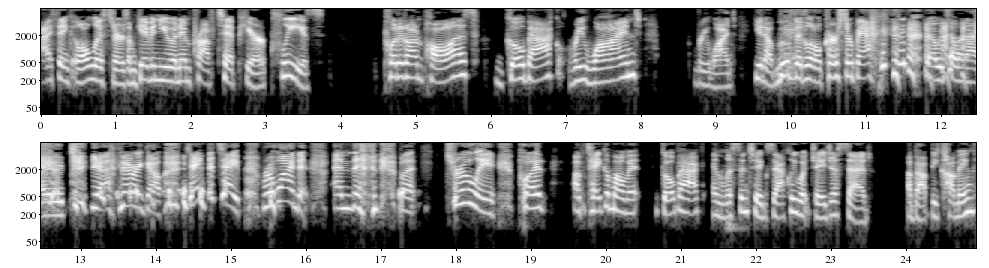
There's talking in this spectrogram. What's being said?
I think all listeners, I'm giving you an improv tip here. Please put it on pause, go back, rewind, rewind, you know, move the little cursor back. now we telling our age. yeah, there we go. Take the tape, rewind it. And then, but truly put up, take a moment, go back and listen to exactly what Jay just said about becoming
